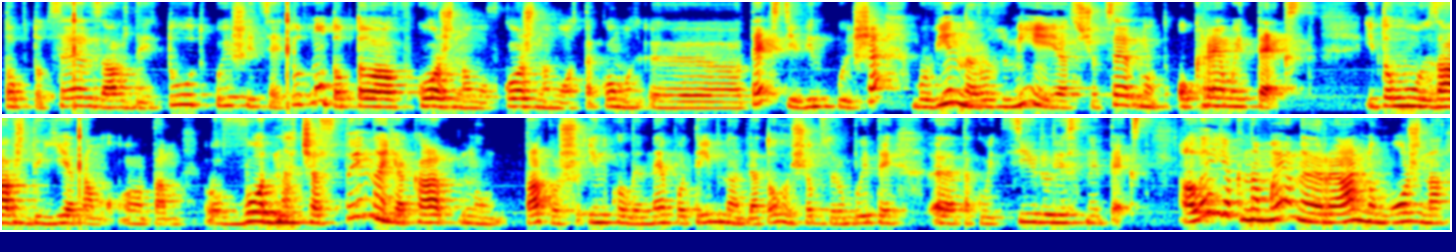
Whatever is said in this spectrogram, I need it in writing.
Тобто, це завжди тут пишеться, і тут. Ну тобто, в кожному, в кожному такому е, тексті він пише, бо він розуміє, що це ну, окремий текст. І тому завжди є там, там вводна частина, яка ну, також інколи не потрібна для того, щоб зробити е, такий цілісний текст. Але, як на мене, реально можна,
